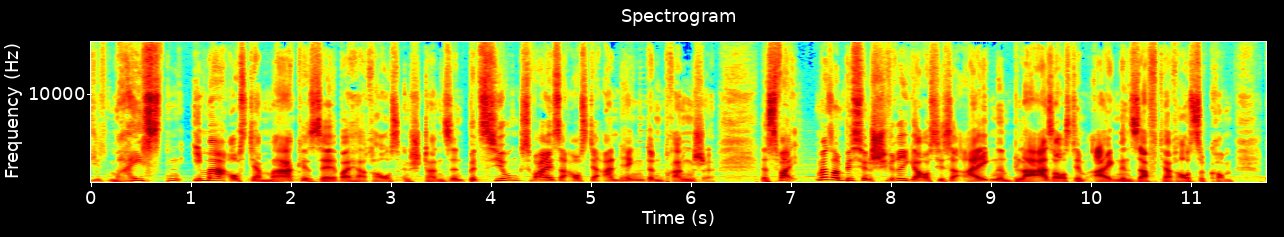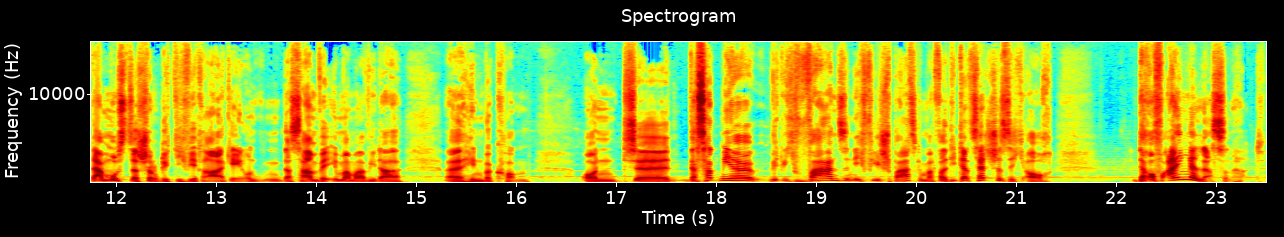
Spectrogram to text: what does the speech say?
die meisten immer aus der Marke selber heraus entstanden sind, beziehungsweise aus der anhängenden Branche. Das war immer so ein bisschen schwieriger, aus dieser eigenen Blase, aus dem eigenen Saft herauszukommen. Da musste das schon richtig viral gehen und das haben wir immer mal wieder äh, hinbekommen. Und äh, das hat mir wirklich wahnsinnig viel Spaß gemacht, weil Dieter Zetsche sich auch darauf eingelassen hat.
